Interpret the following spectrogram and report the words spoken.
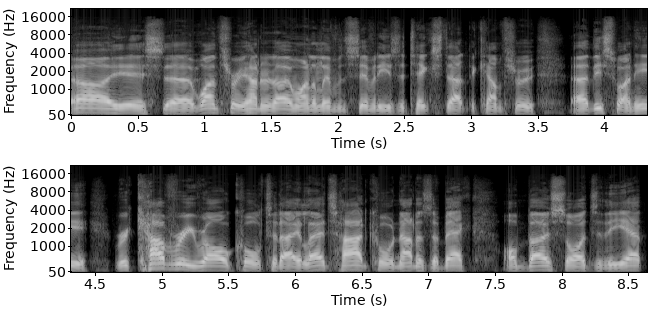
Oh, yes. Uh, 1300 01 1170 is a text start to come through. Uh, this one here. Recovery roll call today, lads. Hardcore nutters are back on both sides of the app.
